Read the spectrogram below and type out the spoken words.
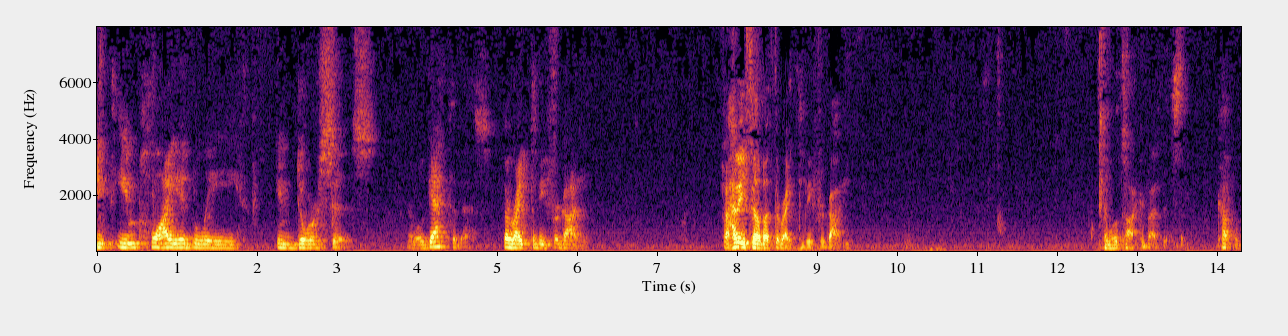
It impliedly endorses, and we'll get to this, the right to be forgotten. So, how do you feel about the right to be forgotten? And we'll talk about this in a couple of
